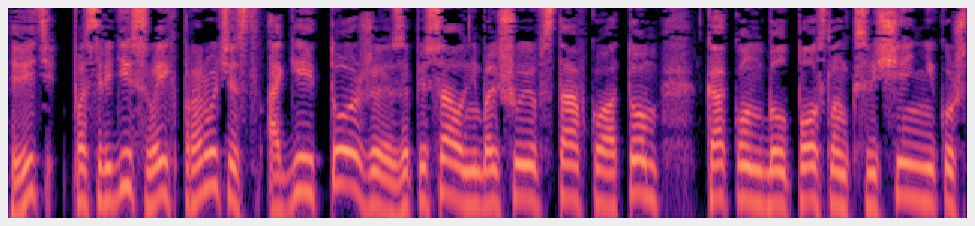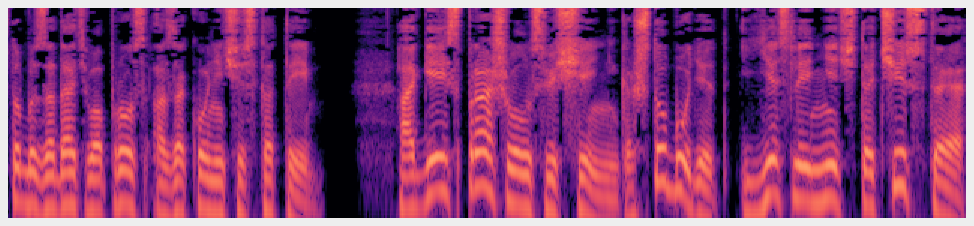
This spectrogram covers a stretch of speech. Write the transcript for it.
Ведь посреди своих пророчеств Агей тоже записал небольшую вставку о том, как он был послан к священнику, чтобы задать вопрос о законе чистоты. Агей спрашивал у священника, что будет, если нечто чистое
